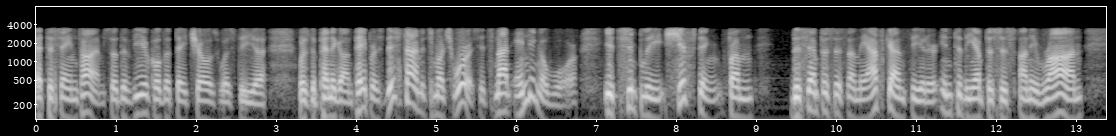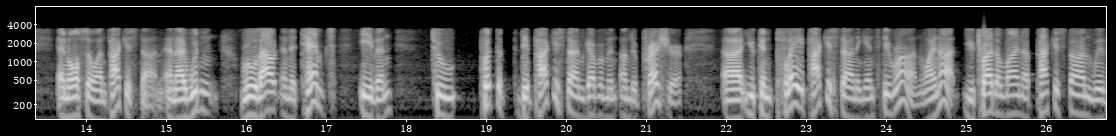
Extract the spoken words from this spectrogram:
at the same time. So the vehicle that they chose was the uh, was the Pentagon Papers. This time it's much worse. It's not ending a war. It's simply shifting from this emphasis on the Afghan theater into the emphasis on Iran and also on Pakistan. And I wouldn't rule out an attempt even to put the, the Pakistan government under pressure. Uh, you can play Pakistan against Iran. Why not? You try to line up Pakistan with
